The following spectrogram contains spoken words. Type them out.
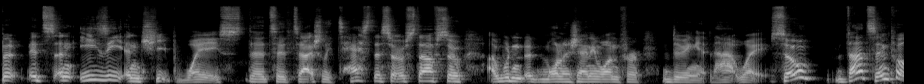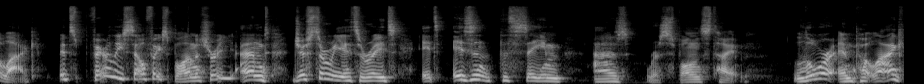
but it's an easy and cheap way to, to, to, actually test this sort of stuff, so I wouldn't admonish anyone for doing it that way. So that's input lag. It's fairly self-explanatory, and just to reiterate, it isn't the same as response time. Lower input lag,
